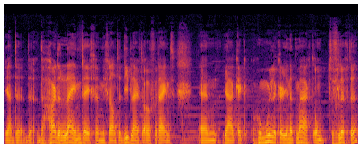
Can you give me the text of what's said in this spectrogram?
ja, de, de, de harde lijn tegen migranten, die blijft overeind. En ja, kijk, hoe moeilijker je het maakt om te vluchten,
